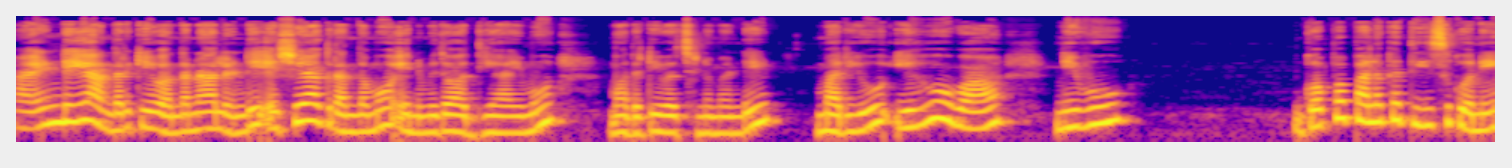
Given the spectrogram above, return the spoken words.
హాయ్ అండి అందరికీ వందనాలండి. యషయా గ్రంథము ఎనిమిదో అధ్యాయము మొదటి వచనమండి మరియు యెహోవా నీవు గొప్ప పలక తీసుకొని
